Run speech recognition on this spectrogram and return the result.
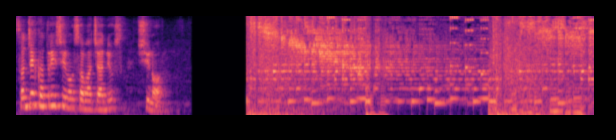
સંજય ખત્રી શિનોર સમાચાર ન્યૂઝ, શિનોર Thank you.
